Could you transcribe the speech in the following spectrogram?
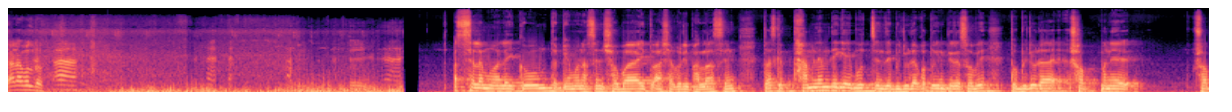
টাটা বলতো। হ্যাঁ। আসসালামু আলাইকুম তো কেমন আছেন সবাই? তো আশা করি ভালো আছেন। তো আজকে থামলেম দেখে বুঝছেন যে ভিডিওটা কত ইন্টারেস্ট হবে। তো ভিডিওটা সব মানে সব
